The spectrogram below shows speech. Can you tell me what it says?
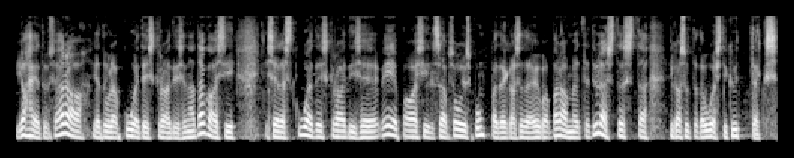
jaheduse ära ja tuleb kuueteistkraadisena tagasi. ja sellest kuueteistkraadise vee baasil saab soojuspumpadega seda juba parameetrid üles tõsta ja kasutada uuesti kütteks.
